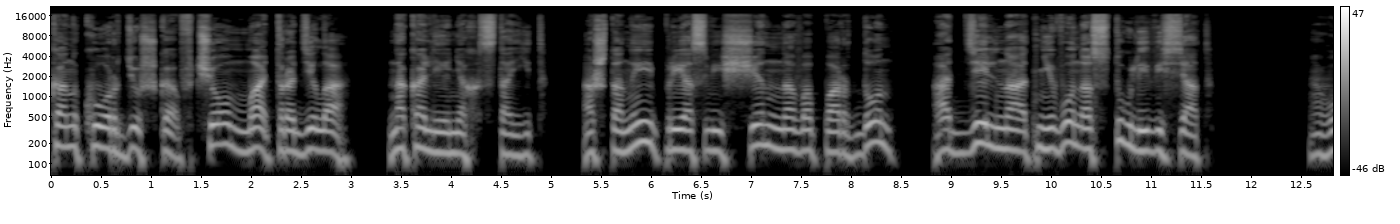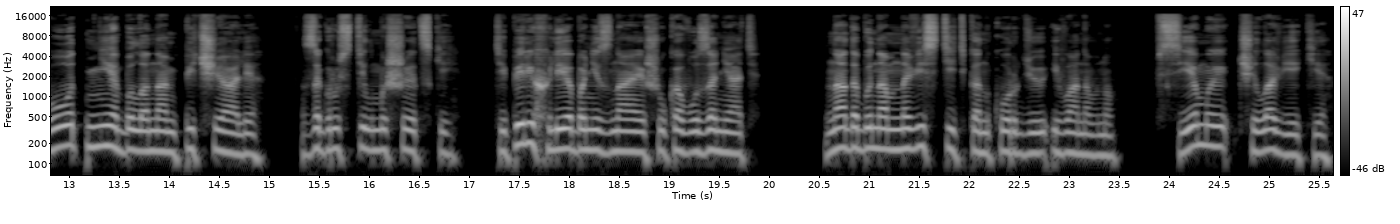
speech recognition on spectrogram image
Конкордюшка, в чем мать родила, на коленях стоит, а штаны преосвященного пардон отдельно от него на стуле висят». «Вот не было нам печали», — загрустил Мышецкий. «Теперь и хлеба не знаешь, у кого занять». Надо бы нам навестить Конкордию Ивановну. Все мы человеки.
